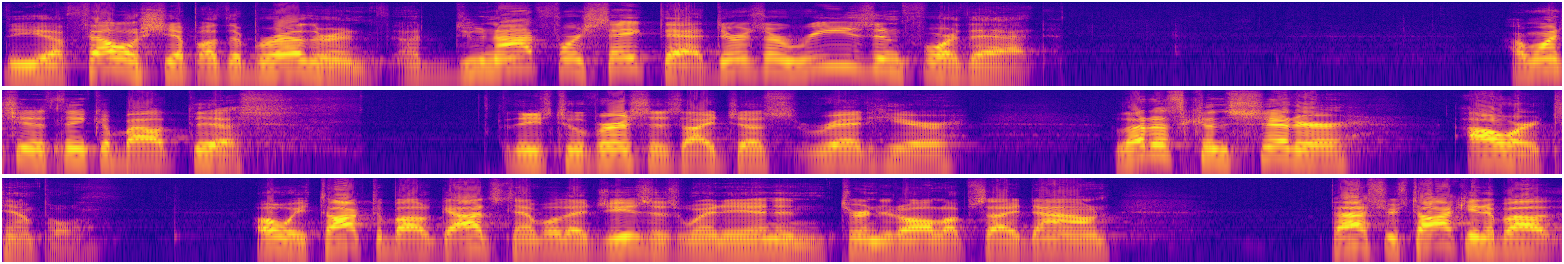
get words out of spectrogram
the uh, fellowship of the brethren. Uh, do not forsake that. There's a reason for that. I want you to think about this. These two verses I just read here. Let us consider our temple. Oh, we talked about God's temple that Jesus went in and turned it all upside down. Pastor's talking about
